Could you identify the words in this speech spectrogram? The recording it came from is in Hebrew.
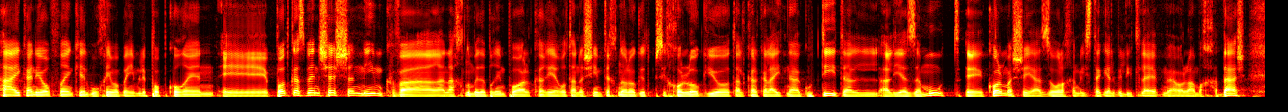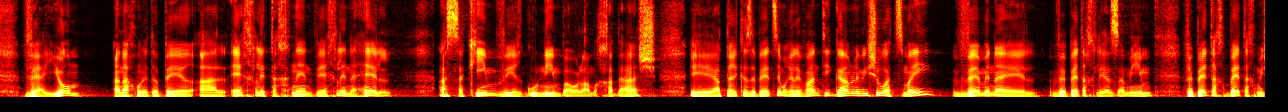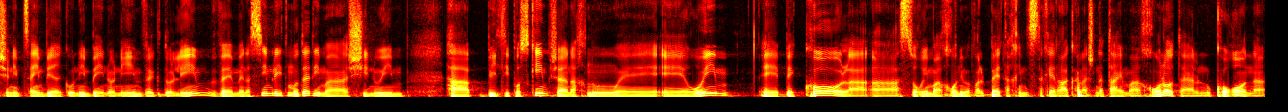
היי, כאן ליאור פרנקל, ברוכים הבאים לפופקורן. אה, פודקאסט בן שש שנים כבר, אנחנו מדברים פה על קריירות אנשים, טכנולוגיות, פסיכולוגיות, על כלכלה התנהגותית, על, על יזמות, אה, כל מה שיעזור לכם להסתגל ולהתלהב מהעולם החדש. והיום אנחנו נדבר על איך לתכנן ואיך לנהל. עסקים וארגונים בעולם החדש. אה, הפרק הזה בעצם רלוונטי גם למישהו עצמאי ומנהל, ובטח ליזמים, ובטח בטח מי שנמצאים בארגונים בינוניים וגדולים, ומנסים להתמודד עם השינויים הבלתי פוסקים שאנחנו אה, אה, רואים. אה, בכל העשורים האחרונים, אבל בטח אם נסתכל רק על השנתיים האחרונות, היה לנו קורונה,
